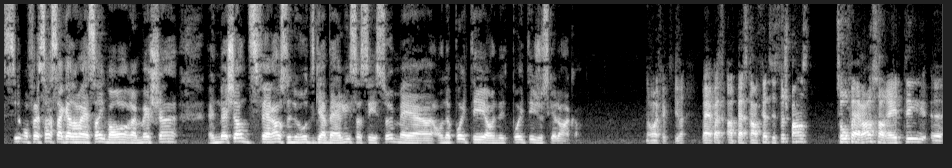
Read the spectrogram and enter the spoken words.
Si on fait ça à 185, il va y avoir un méchant, une méchante différence au niveau du gabarit, ça c'est sûr, mais on n'a pas été, on n'a pas été jusque-là encore. Non, effectivement. Ben, parce, qu'en fait, c'est ça, je pense. Sauf erreur, ça aurait été euh,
